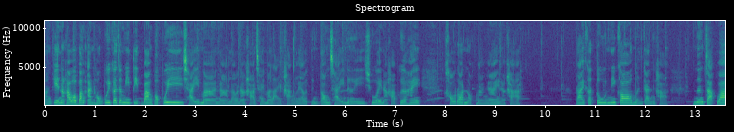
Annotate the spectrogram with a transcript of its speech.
สังเกตนะคะว่าบางอันของปุ้ยก็จะมีติดบ้างเพราะปุ้ยใช้มานานแล้วนะคะ ใช้มาหลายครั้งแล้วจึงต้องใช้เนยช่วยนะคะ เพื่อให้เขาร่อนออกมาง่ายนะคะลายการ์ตูนนี่ก็เหมือนกันค่ะ เนื่องจากว่า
